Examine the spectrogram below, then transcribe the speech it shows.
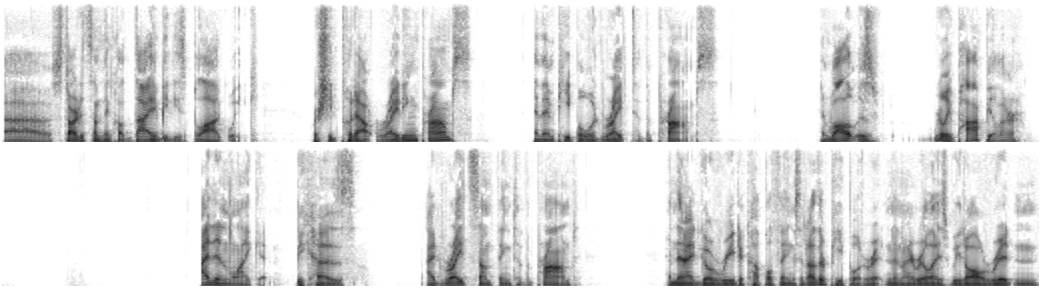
uh, started something called Diabetes Blog Week where she'd put out writing prompts and then people would write to the prompts. And while it was really popular, I didn't like it because I'd write something to the prompt and then I'd go read a couple things that other people had written and I realized we'd all written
